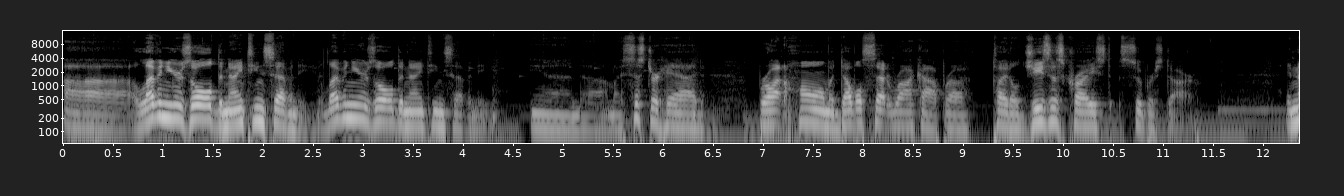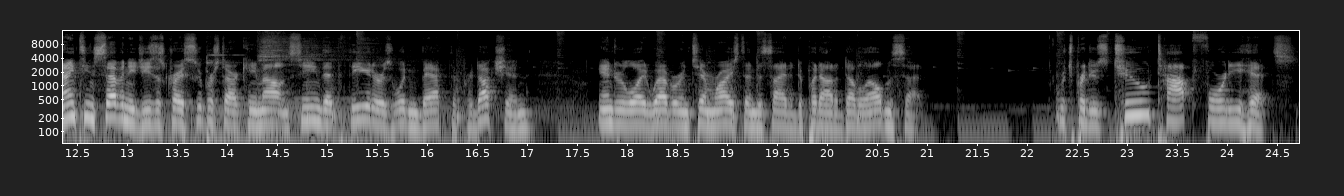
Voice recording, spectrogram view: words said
uh, 11 years old in 1970. 11 years old in 1970. And uh, my sister had brought home a double set rock opera titled Jesus Christ Superstar. In 1970, Jesus Christ Superstar came out, and seeing that theaters wouldn't back the production, Andrew Lloyd Webber and Tim Rice then decided to put out a double album set, which produced two top 40 hits.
